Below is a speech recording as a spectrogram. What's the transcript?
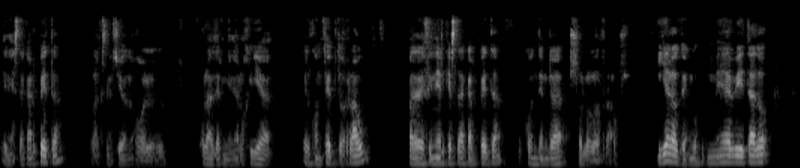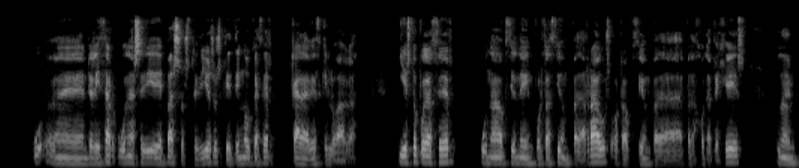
en esta carpeta, o la extensión o, la terminología, el concepto RAW, para definir que esta carpeta contendrá solo los RAWs. Y ya lo tengo. Me he evitado eh, realizar una serie de pasos tediosos que tengo que hacer cada vez que lo haga. Y esto puede hacer una opción de importación para RAWs, otra opción para, JPGs, una,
